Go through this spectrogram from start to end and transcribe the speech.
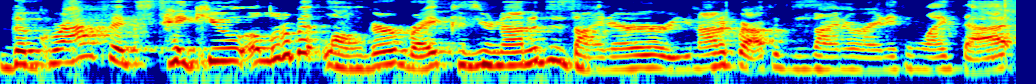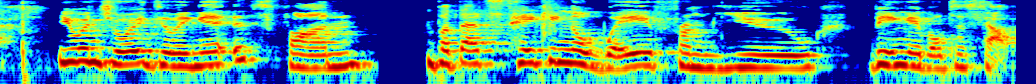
the graphics take you a little bit longer, right? Because you're not a designer or you're not a graphic designer or anything like that. You enjoy doing it. It's fun but that's taking away from you being able to sell.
